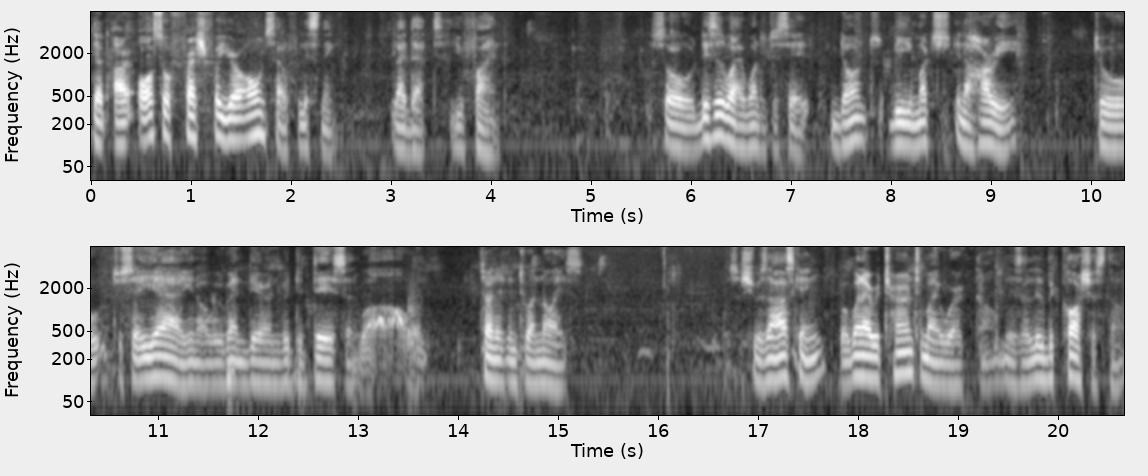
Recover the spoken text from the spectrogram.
that are also fresh for your own self listening like that you find. So this is what i wanted to say. Don't be much in a hurry to to say yeah you know we went there and we did this and wow and turn it into a noise so she was asking but when i return to my work now there's a little bit cautious now.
